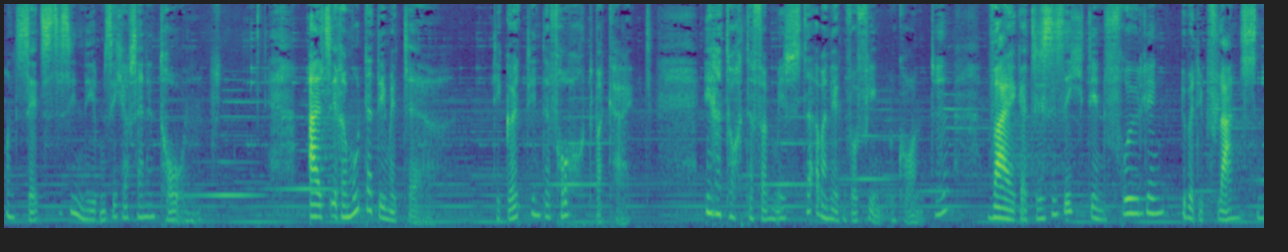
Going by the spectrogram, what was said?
und setzte sie neben sich auf seinen Thron. Als ihre Mutter Demeter, die Göttin der Fruchtbarkeit, ihre Tochter vermisste, aber nirgendwo finden konnte, weigerte sie sich, den Frühling über die Pflanzen,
